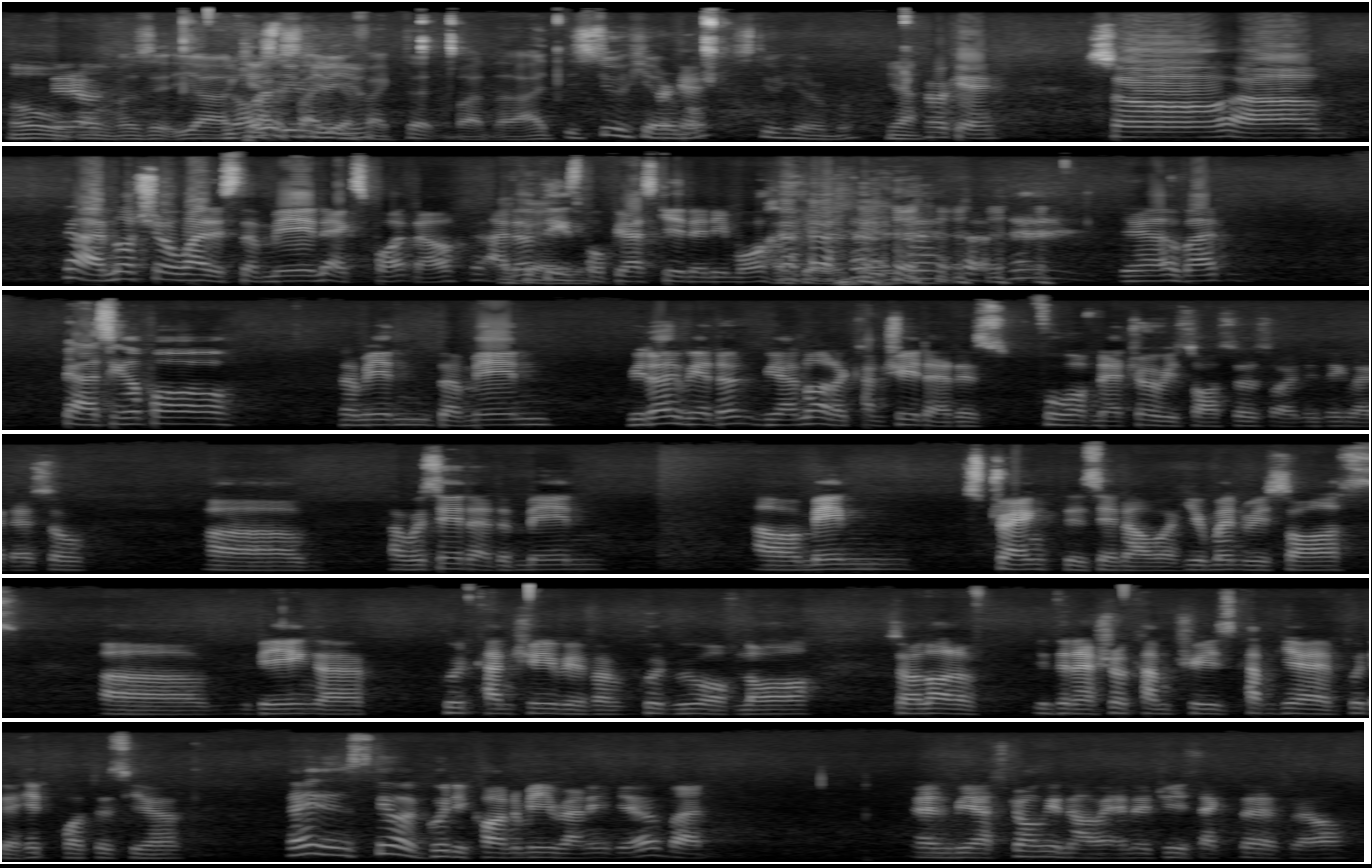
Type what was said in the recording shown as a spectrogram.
oh, you oh, Was it? Yeah, We no, it's slightly you. affected, but uh, it's still hearable. Okay. Still hearable. yeah. Okay, so um, yeah, I'm not sure what is the main export now. I don't Okay, think it's okay. popiah skin anymore. Okay, okay, okay. yeah, but yeah, Singapore. I mean, the main we don't we are not, we are not a country that is full of natural resources or anything like that. So, um, I would say that the main our main strength is in our human resource, uh, being a good country with a good rule of law. So a lot of international countries come here and put their headquarters here. There is still a good economy running here, but and we are strong in our energy sector as well.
